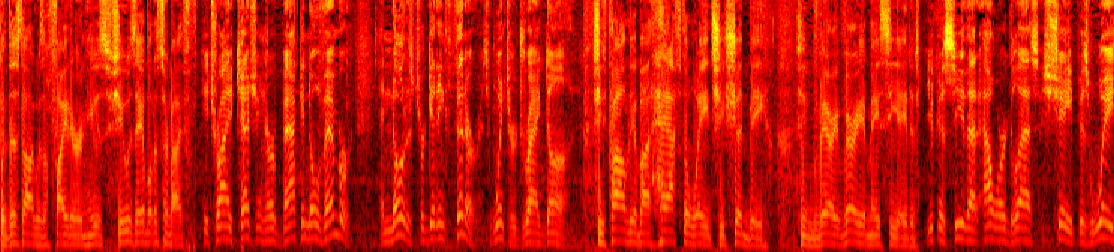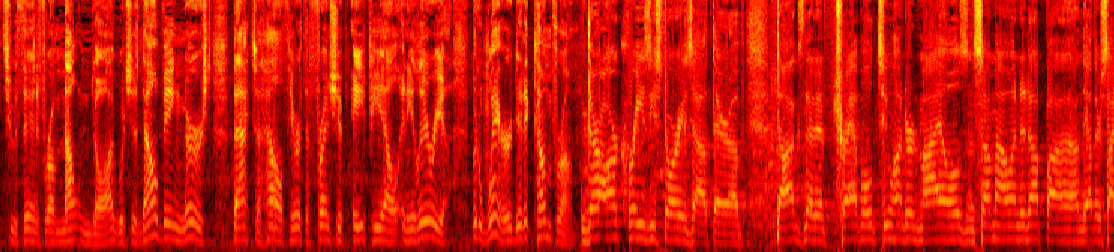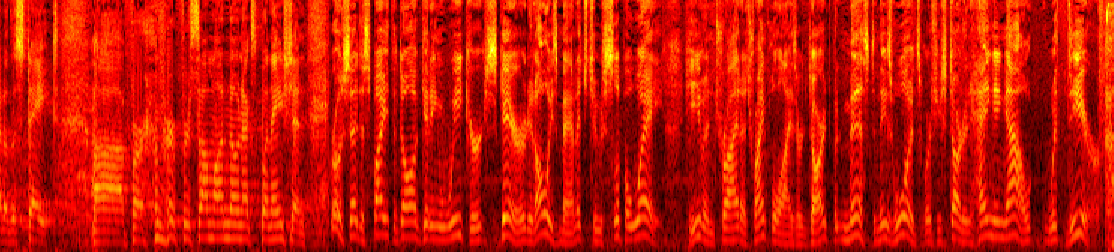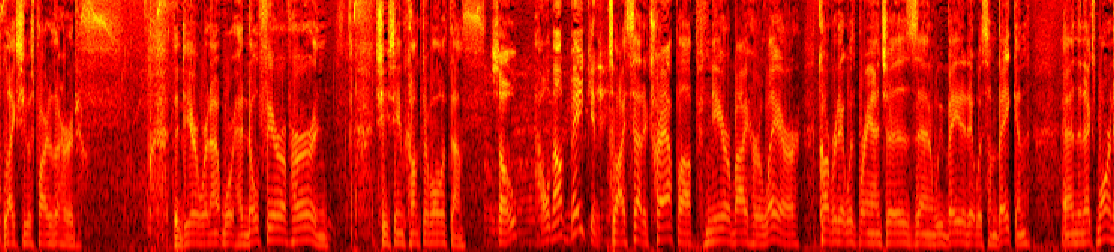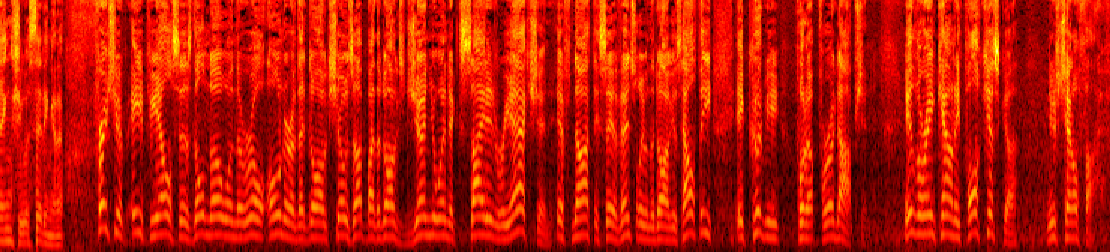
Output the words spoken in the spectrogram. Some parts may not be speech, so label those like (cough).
But this dog was a fighter and he was, she was able to survive. He tried catching her back in November and noticed her getting thinner as winter dragged on. She's probably about half the weight she should be. She's very, very emaciated. You can see that hourglass shape is way too thin for a mountain dog, which is now being nursed back to health here at the Friendship APL in Elyria. But where did it come from? There are crazy stories out there of dogs that have traveled 200 miles and somehow ended up on the other side of the state uh, (laughs) for, for, for some unknown explanation. Rose said despite the dog getting weaker, scared, it always managed to slip away. He even tried a tranquilizer dart but missed in these woods where she started hanging out with deer. Like she was part of the herd. The deer were not were, had no fear of her, and she seemed comfortable with them. So, how about bacon? So I set a trap up nearby her lair, covered it with branches, and we baited it with some bacon. And the next morning, she was sitting in it. Friendship APL says they'll know when the real owner of that dog shows up by the dog's genuine, excited reaction. If not, they say eventually when the dog is healthy, it could be put up for adoption. In Lorain County, Paul Kiska, News Channel 5.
